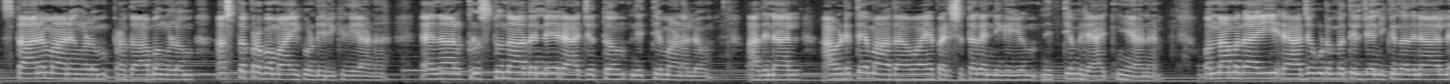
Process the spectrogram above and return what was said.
സ്ഥാനമാനങ്ങളും പ്രതാപങ്ങളും അസ്തപ്രഭമായി കൊണ്ടിരിക്കുകയാണ്. എന്നാൽ ക്രിസ്തുനാഥന്റെ രാജ്യത്വം നിത്യമാണല്ലോ. അതിനാൽ അവിടുത്തെ മാതാവായ പരിശുദ്ധ കന്യകയും നിത്യം രാജ്ഞിയാണ്. ഒന്നാമതായി രാജകുടുംബത്തിൽ ജനിക്കുന്നതിനാൽ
